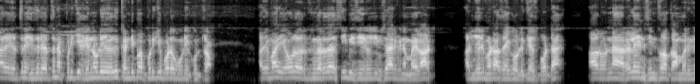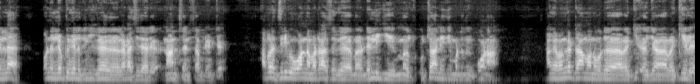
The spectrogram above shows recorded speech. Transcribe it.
அதில் எத்தனை இதில் எத்தனை பிடிக்க என்னுடைய இது கண்டிப்பாக பிடிக்கப்படக்கூடிய குற்றம். அதே மாதிரி எவ்வளோ இருக்குங்கிறத சிபிசிஐ வச்சு விசாரிக்கணும் மேலாட் அப்படின்னு சொல்லி மெட்ராஸ் ஹைகோர்ட்டு கேஸ் போட்டேன். அவர் ஒன்றா ரிலையன்ஸ் இன்ஃபோகாம் இருக்குல்ல ஒன்று லெஃப்ட் கையில் தூக்கி கிடச்சிட்டாரு. நான் சென்ஸ் அப்படின்ட்டு. அப்புறம் திருப்பி ஓடின மெட்ராஸுக்கு டெல்லிக்கு உச்சா நீதிமன்றத்துக்கு போனான். அங்கே வெங்கட்ராமன் ஒரு வக்கீ வக்கீல்.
